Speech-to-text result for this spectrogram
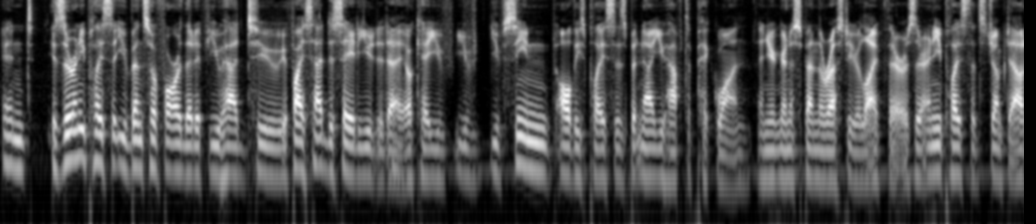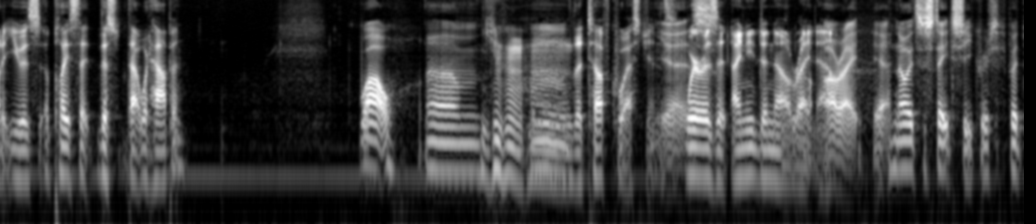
And is there any place that you've been so far that if you had to, if I had to say to you today, okay, you've you've you've seen all these places, but now you have to pick one, and you're going to spend the rest of your life there. Is there any place that's jumped out at you as a place that this that would happen? Wow. Um, the tough questions. Yes. Where is it? I need to know right now. All right. Yeah. No, it's a state secret, but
